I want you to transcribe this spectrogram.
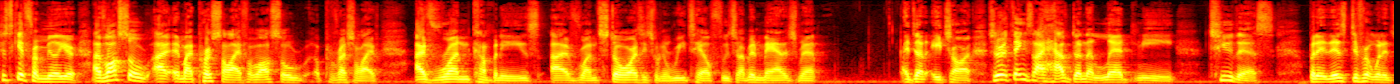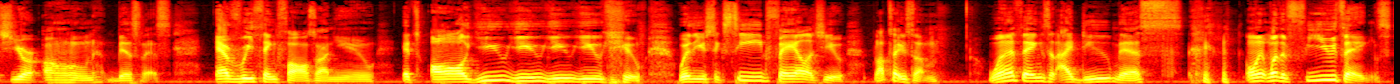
just to get familiar. I've also I, in my personal life, I've also a professional life. I've run companies, I've run stores, I used to in retail food, so I've been management. I've done HR. So there are things that I have done that led me to this, but it is different when it's your own business. Everything falls on you. It's all you, you, you, you, you. Whether you succeed, fail, it's you. But I'll tell you something. One of the things that I do miss, only one of the few things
